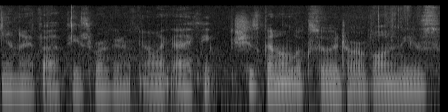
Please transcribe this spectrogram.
And I thought these were gonna like I think she's gonna look so adorable in these.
